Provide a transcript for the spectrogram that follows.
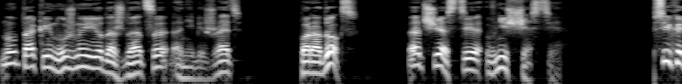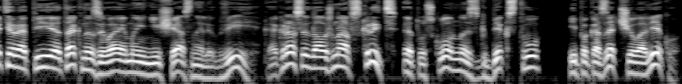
Ну, так и нужно ее дождаться, а не бежать. Парадокс от счастья в несчастье. Психотерапия так называемой несчастной любви как раз и должна вскрыть эту склонность к бегству и показать человеку,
